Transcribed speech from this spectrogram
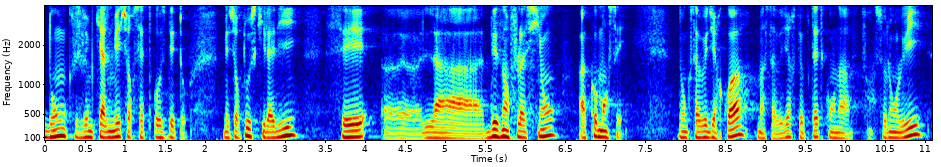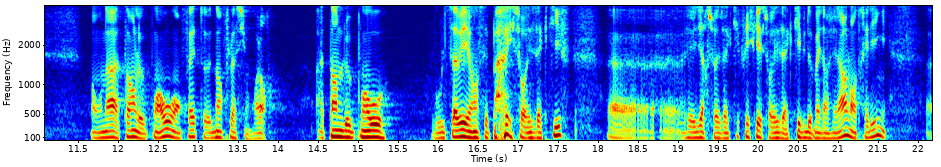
Donc je vais me calmer sur cette hausse des taux. Mais surtout, ce qu'il a dit, c'est euh, la désinflation a commencé. Donc ça veut dire quoi? Bah, Ça veut dire que peut-être qu'on a, selon lui, on a atteint le point haut en fait d'inflation. Alors, atteindre le point haut, vous le savez, hein, c'est pareil sur les actifs. Euh, j'allais dire sur les actifs risqués, sur les actifs de manière générale en trading. Euh,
